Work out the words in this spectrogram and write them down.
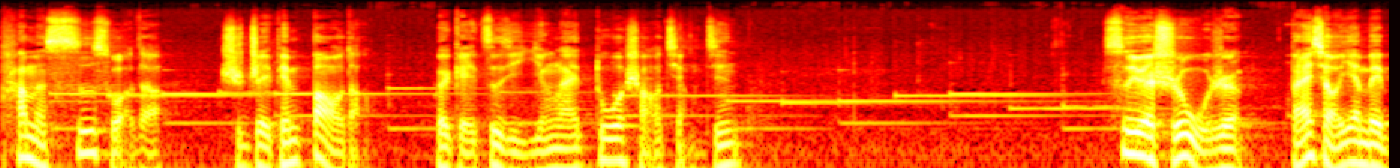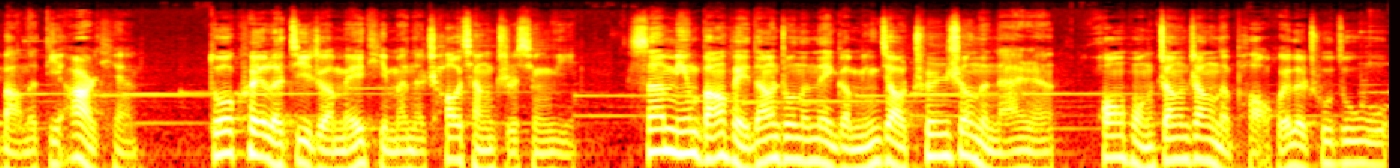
他们思索的是这篇报道会给自己迎来多少奖金。四月十五日，白小燕被绑的第二天，多亏了记者媒体们的超强执行力，三名绑匪当中的那个名叫春生的男人，慌慌张张地跑回了出租屋。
